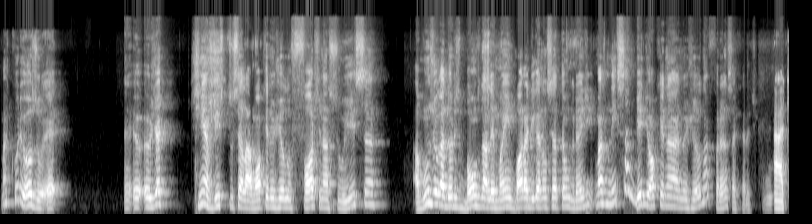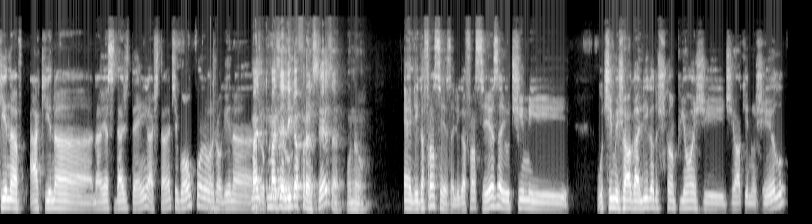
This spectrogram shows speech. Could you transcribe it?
Mas curioso, é, eu, eu já tinha visto, sei lá, um hockey no gelo forte na Suíça, alguns jogadores bons na Alemanha, embora a liga não seja tão grande, mas nem sabia de hockey na, no gelo na França, cara. Tipo... Aqui, na, aqui na, na minha cidade tem bastante, igual quando eu joguei na. Mas, mas é liga francesa ou não? É liga francesa, liga francesa, e o time o time joga a Liga dos Campeões de, de hockey no gelo.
